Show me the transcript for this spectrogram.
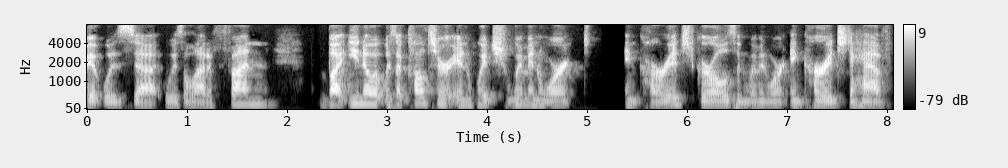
It was uh, it was a lot of fun, but you know, it was a culture in which women weren't encouraged girls and women weren't encouraged to have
